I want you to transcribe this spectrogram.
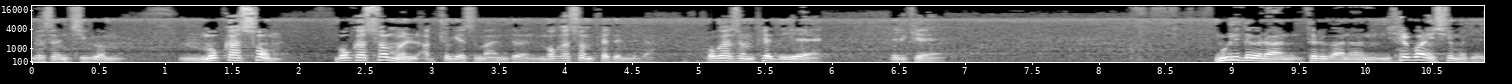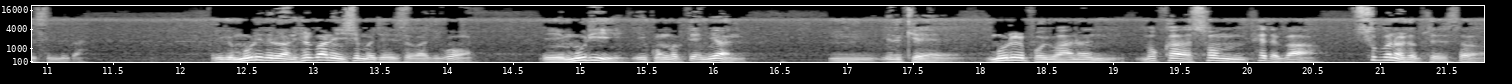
것은 지금 음, 모카솜, 모카솜을 압축해서 만든 모카솜 패드입니다. 모카솜 패드에 이렇게 물이 들어가는, 혈관이 심어져 있습니다. 이렇게 물이 들어가는 혈관이 심어져 있어가지고 이 물이 이 공급되면 음, 이렇게 물을 보유하는 모카솜 패드가 수분을 흡수해서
